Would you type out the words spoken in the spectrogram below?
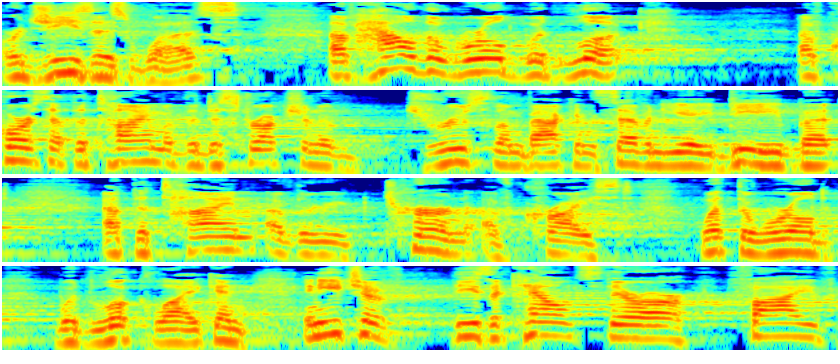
or Jesus was, of how the world would look, of course, at the time of the destruction of Jerusalem back in 70 AD, but at the time of the return of Christ, what the world would look like. And in each of these accounts, there are five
